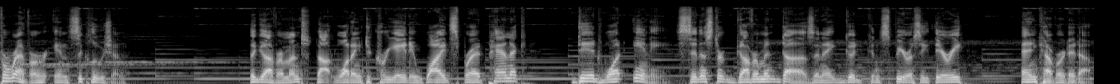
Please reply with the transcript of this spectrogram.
forever in seclusion. The government, not wanting to create a widespread panic, did what any sinister government does in a good conspiracy theory and covered it up.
